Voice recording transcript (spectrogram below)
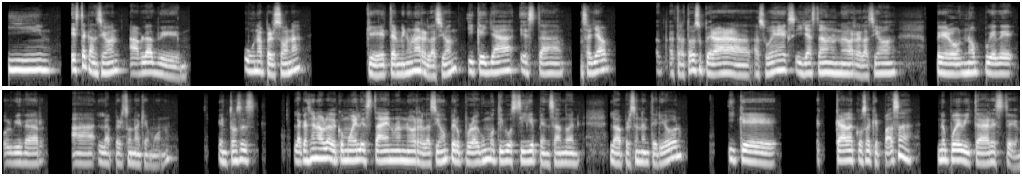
Y esta canción habla de una persona que terminó una relación y que ya está, o sea, ya trató de superar a, su ex y ya está en una nueva relación, pero no puede olvidar a la persona que amó, ¿no? Entonces, la canción habla de cómo él está en una nueva relación, pero por algún motivo sigue pensando en la persona anterior y que cada cosa que pasa no puede evitar este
